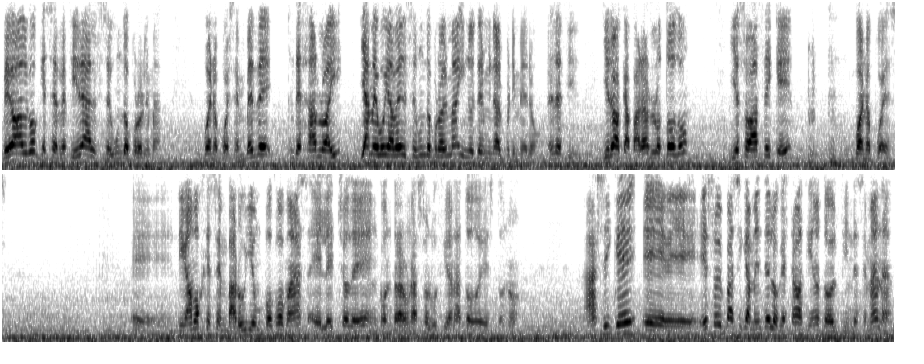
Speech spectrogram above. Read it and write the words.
veo algo que se refiere al segundo problema. Bueno, pues en vez de dejarlo ahí, ya me voy a ver el segundo problema y no he terminado el primero. Es decir, quiero acapararlo todo y eso hace que, bueno, pues, eh, digamos que se embarulle un poco más el hecho de encontrar una solución a todo esto, ¿no? Así que eh, eso es básicamente lo que he estado haciendo todo el fin de semana.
